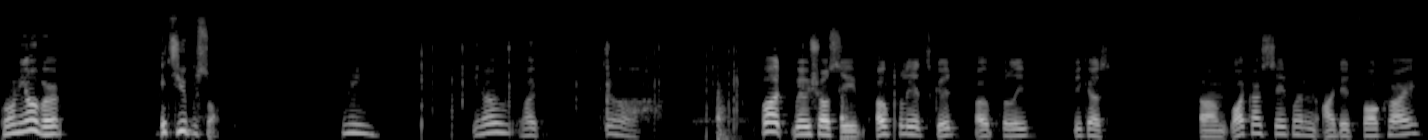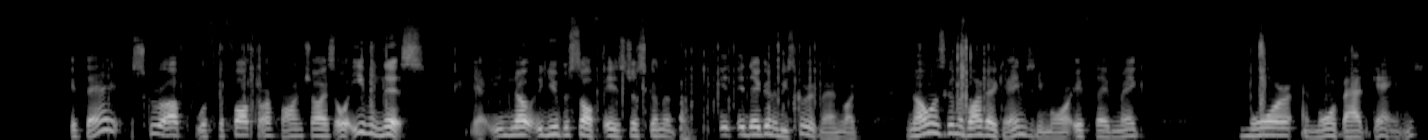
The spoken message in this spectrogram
but on the other, it's Ubisoft. I mean, you know, like, ugh. but we shall see. Hopefully, it's good. Hopefully, because, um, like I said when I did Far Cry, if they screw up with the Far Cry franchise or even this, yeah, you know, Ubisoft is just gonna, it, it, they're gonna be screwed, man. Like, no one's gonna buy their games anymore if they make more and more bad games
